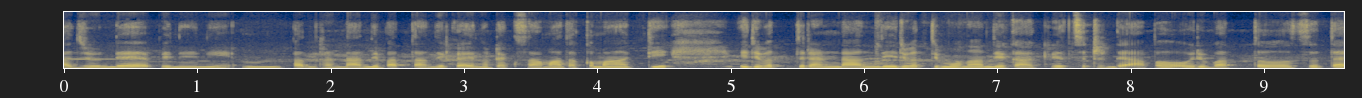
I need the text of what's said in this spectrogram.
അജുവിന്റെ പിന്നെ ഇനി പന്ത്രണ്ടാം തീയതി പത്താം തീയതി ആയിരുന്നു കേട്ടോ എക്സാം അതൊക്കെ മാറ്റി ഇരുപത്തി രണ്ടാം തീയതി ഇരുപത്തി മൂന്നാം തീയതി ഒക്കെ ആക്കി വെച്ചിട്ടുണ്ട്. അപ്പോൾ ഒരു പത്ത് ദിവസത്തെ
